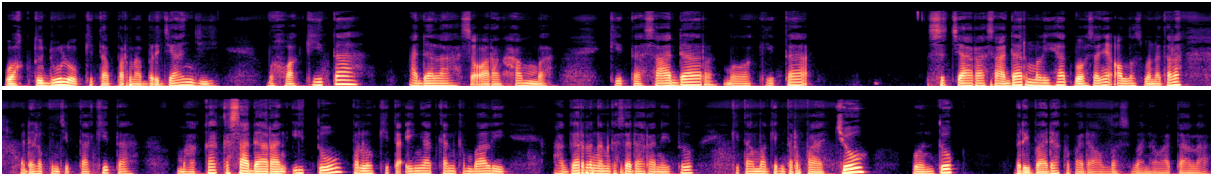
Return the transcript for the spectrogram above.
waktu dulu kita pernah berjanji bahwa kita adalah seorang hamba. Kita sadar bahwa kita secara sadar melihat bahwasanya Allah SWT adalah pencipta kita, maka kesadaran itu perlu kita ingatkan kembali agar dengan kesadaran itu kita makin terpacu untuk beribadah kepada Allah Subhanahu wa taala.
